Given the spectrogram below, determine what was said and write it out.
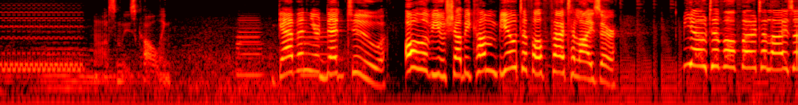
Oh, somebody's calling. Gavin, you're dead too. All of you shall become beautiful fertilizer. Beautiful fertilizer!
